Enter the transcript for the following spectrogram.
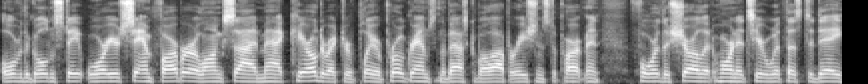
over the Golden State Warriors. Sam Farber alongside Matt Carroll, Director of Player Programs in the Basketball Operations Department for the Charlotte Hornets, here with us today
